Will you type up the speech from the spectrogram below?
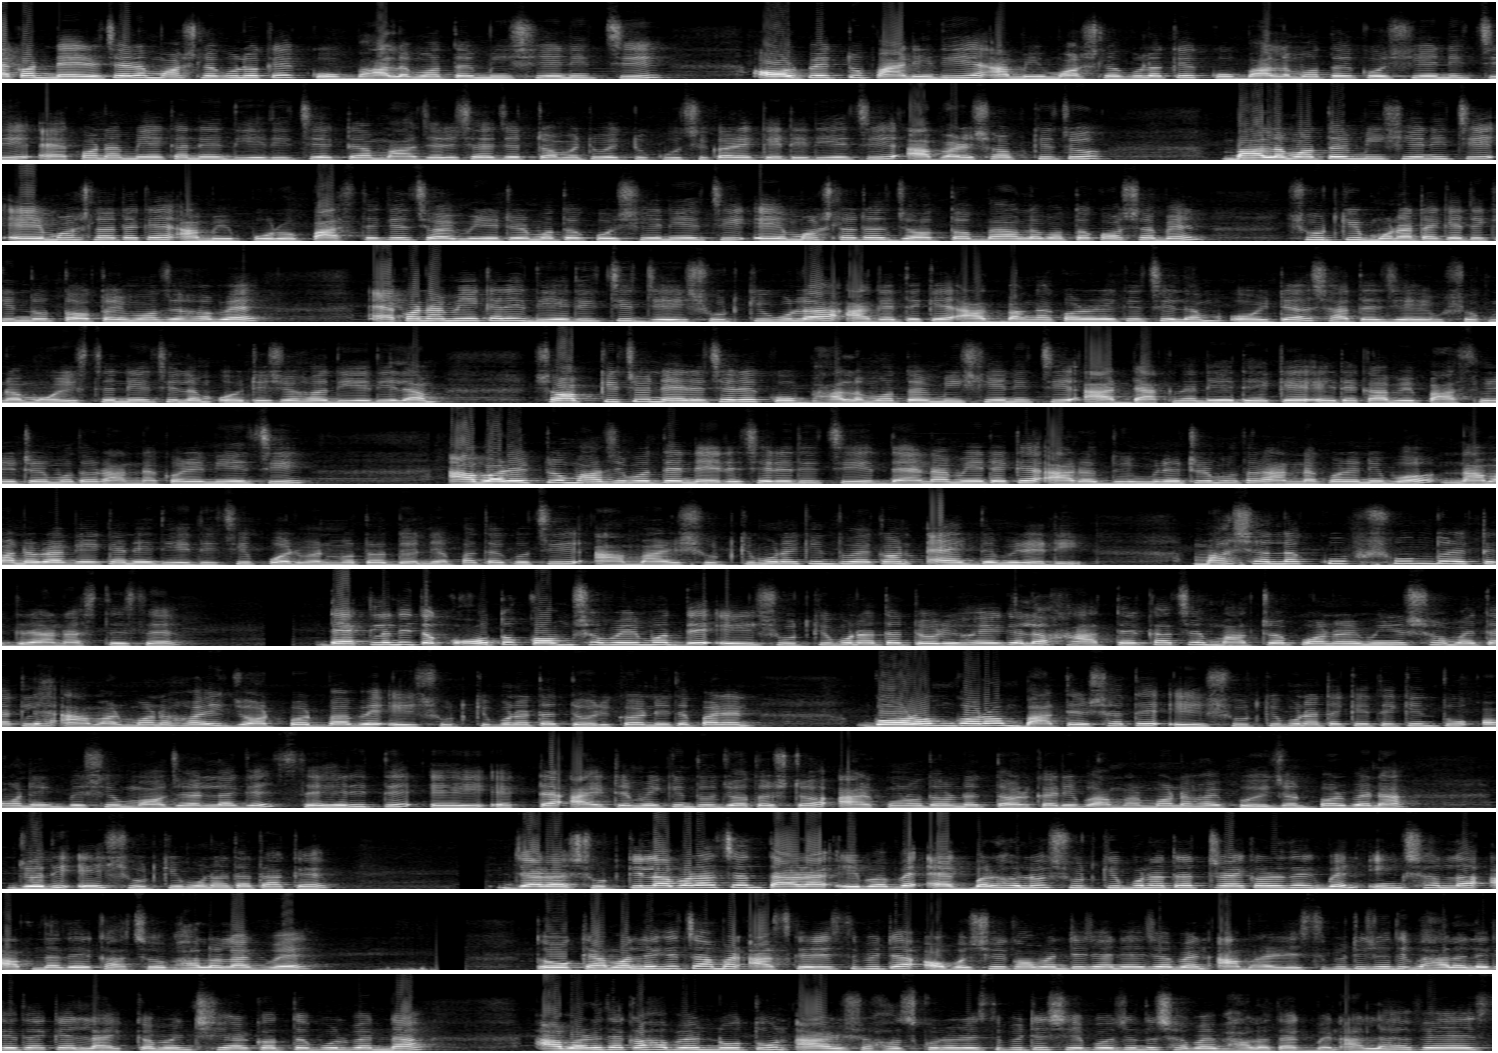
এখন নেড়ে চেড়ে মশলাগুলোকে খুব ভালো মতো মিশিয়ে নিচ্ছি। অল্প একটু পানি দিয়ে আমি মশলাগুলোকে খুব ভালো মতোই কষিয়ে নিচ্ছি। এখন আমি এখানে দিয়ে দিচ্ছি একটা মাঝারি সাইজের টমেটো একটু কুচি করে কেটে দিয়েছি। আবার সব কিছু ভালো মতো মিশিয়ে নিচ্ছি। এই মশলাটাকে আমি পুরো পাঁচ থেকে ছয় মিনিটের মতো কষিয়ে নিয়েছি। এই মশলাটা যত ভালো মতো কষাবেন, শুটকি বোনাটা কেটে কিন্তু ততই মজা হবে। এখন আমি এখানে দিয়ে দিচ্ছি যেই শুটকিগুলো আগে থেকে আধ ভাঙা করে রেখেছিলাম ওইটা সাথে যে শুকনো মরিচটা নিয়েছিলাম, ওইটা সহ দিয়ে দিলাম। সব কিছু নেড়ে ছেড়ে খুব ভালো মতো মিশিয়ে নিচ্ছি আর ডাকনা দিয়ে ঢেকে এটাকে আমি পাঁচ মিনিটের মতো রান্না করে নিয়েছি। আবার একটু মাঝে মধ্যে নেড়ে ছেড়ে দিচ্ছি, দেন আমি এটাকে আরও দুই মিনিটের মতো রান্না করে নিব। নামানোর আগে এখানে দিয়ে দিচ্ছি পরিমাণ মতো ধনিয়া পাতা কুচি। আমার শুটকি মোনা কিন্তু এখন একদমই রেডি মাসাল্লাহ খুব সুন্দর একটা গ্রান আসতেছে। দেখলেনই তো কত কম সময়ের মধ্যে এই শুটকি বোনাটা তৈরি হয়ে গেল। হাতের কাছে মাত্র পনেরো মিনিট সময় থাকলে আমার মনে হয় জটপটভাবে এই শুটকি বোনাটা তৈরি করে নিতে পারেন। গরম গরম বাতের সাথে এই শুটকি বোনাটা খেতে কিন্তু অনেক বেশি মজার লাগে। সেহেরিতে এই একটা আইটেমে কিন্তু যথেষ্ট, আর কোনো ধরনের তরকারি আমার মনে হয় প্রয়োজন পড়বে না। যদি এই শুটকি বোনাটা থাকে যারা শুটকি লাভার আছেন, তারা এভাবে একবার হলেও শুটকি বোনাটা ট্রাই করে দেখবেন। ইনশাল্লাহ আপনাদের কাছেও ভালো লাগবে। তো কেমন লেগেছে আমার আজকের রেসিপিটা অবশ্যই কমেন্টে জানিয়ে যাবেন। আমার রেসিপিটি যদি ভালো লেগে থাকে লাইক কমেন্ট শেয়ার করতে ভুলবেন না। আবারও দেখা হবে নতুন আর সহজ কোনো রেসিপিটা সে পর্যন্ত সবাই ভালো থাকবেন। আল্লাহ হাফেজ।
